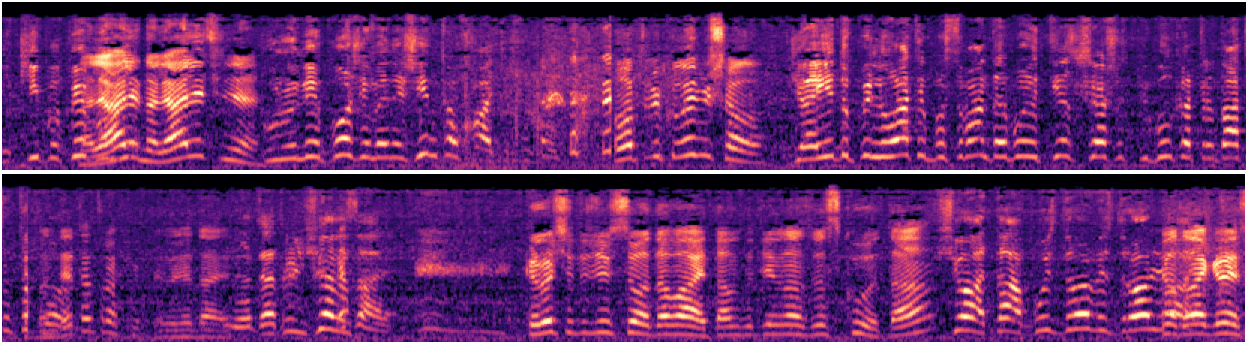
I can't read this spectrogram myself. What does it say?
Які попи? На лялі, на лялі чи ні? Борони Боже, в мене жінка в хаті. Вона тобі коли мішала? Я їду пильнувати, бо Саманта буде ти ще щось пігулка традати. Бандита трохи виглядає. Ну, та трохи що, Назаре? Коротше, тоді все, давай, там тоді на зв'язку, так? Що, та, будь здоровий, здоров'я. Все, давай, Гриш.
